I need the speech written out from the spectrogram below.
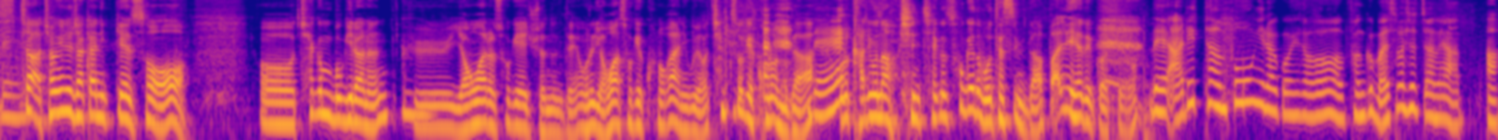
네. 자, 정현주 작가님께서 어, 책은 Book이라는 음. 그 영화를 소개해 주셨는데 오늘 영화 소개 코너가 아니고요. 책 소개 코너입니다. 네. 오늘 가지고 나오신 책은 소개도 못 했습니다. 빨리 해야 될 것 같아요. 네, 아리탄 포옹이라고 해서 방금 말씀하셨잖아요. 아, 아,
